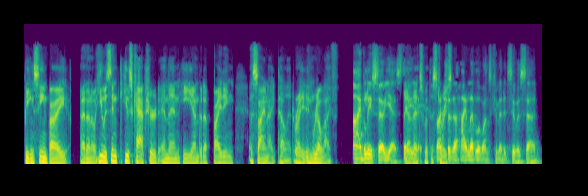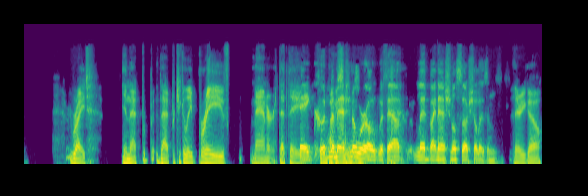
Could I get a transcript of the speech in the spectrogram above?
being seen by, I don't know, he was in, he was captured and then he ended up biting a cyanide pellet, right? In real life. I believe so, yes. Yeah, that's what the a bunch story of the high level ones committed suicide. Right. In that, that particularly brave manner that they, They couldn't imagine was- a world without led by National Socialism. there you go.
